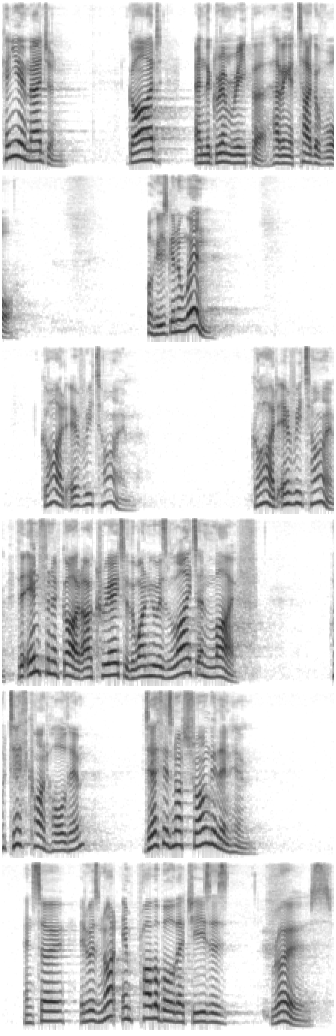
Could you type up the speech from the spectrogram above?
Can you imagine God and the Grim Reaper having a tug of war? Well, who's going to win? God every time. God every time. The infinite God, our Creator, the one who is light and life well, death can't hold him. Death is not stronger than him. And so it was not improbable that Jesus rose.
